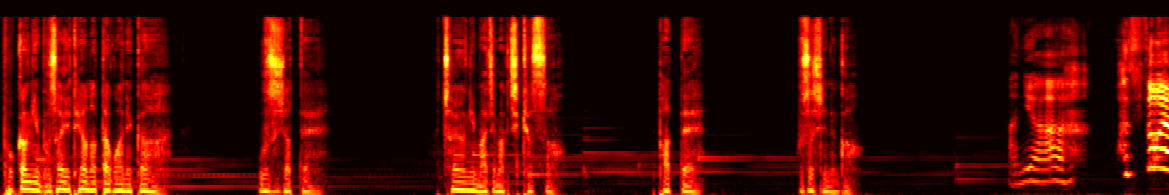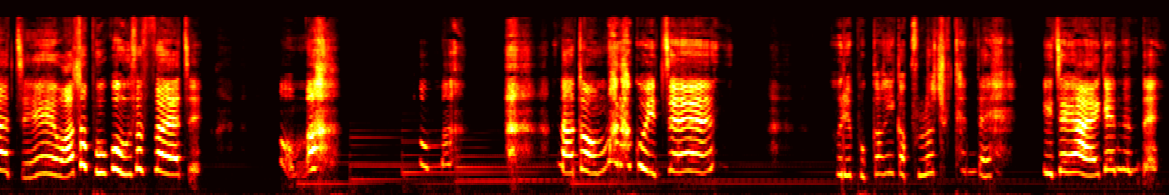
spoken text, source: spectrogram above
복강이 무사히 태어났다고 하니까 웃으셨대. 처형이 마지막 지켰어. 봤대. 웃으시는 거. 아니야. 왔어야지. 와서 보고 웃었어야지. 엄마. 엄마. 나도 엄마라고 이제. 우리 복강이가 불러줄 텐데. 이제야 알겠는데.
